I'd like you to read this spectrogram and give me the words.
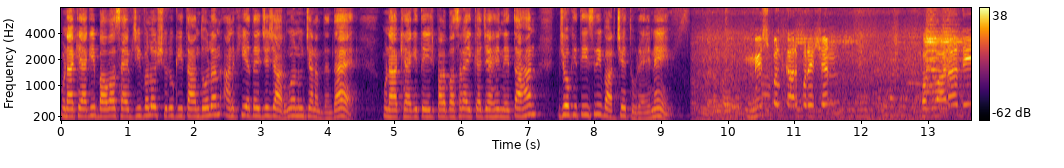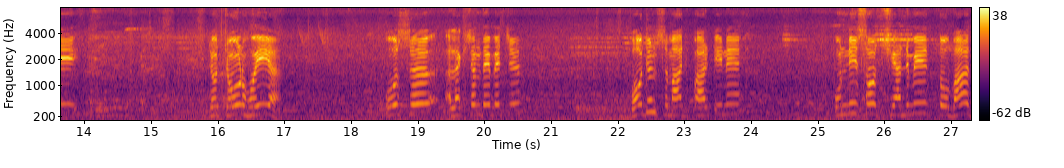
ਉਨ੍ਹਾਂ ਕਿਹਾ ਕਿ ਬਾਬਾ ਸਾਹਿਬ ਜੀ ਵੱਲੋਂ ਸ਼ੁਰੂ ਕੀਤਾ ਅੰਦੋਲਨ ਅਣਖੀ ਅਤੇ ਜੁਝਾਰੂਆਂ ਨੂੰ ਜਨਮ ਦਿੰਦਾ ਹੈ। ਉਨ੍ਹਾਂ ਆਖਿਆ ਕਿ ਤੇਜਪਾਲ ਬਸਰਾ ਇੱਕ ਅਜਿਹੇ ਨੇਤਾ ਹਨ ਜੋ ਕਿ ਤੀਸਰੀ ਵਾਰ ਜੇਤੂ ਰਹੇ ਨੇ। ਮਿਊਨਿਸਪਲ ਕਾਰਪੋਰੇਸ਼ਨ ਫਗਵਾੜਾ ਦੀ ਜੋ ਚੋਣ ਹੋਈ ਆ, ਉਸ ਇਲੈਕਸ਼ਨ ਦੇ ਵਿੱਚ ਬਹੁਜਨ ਸਮਾਜ ਪਾਰਟੀ ਨੇ 1996 ਤੋਂ ਬਾਅਦ,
